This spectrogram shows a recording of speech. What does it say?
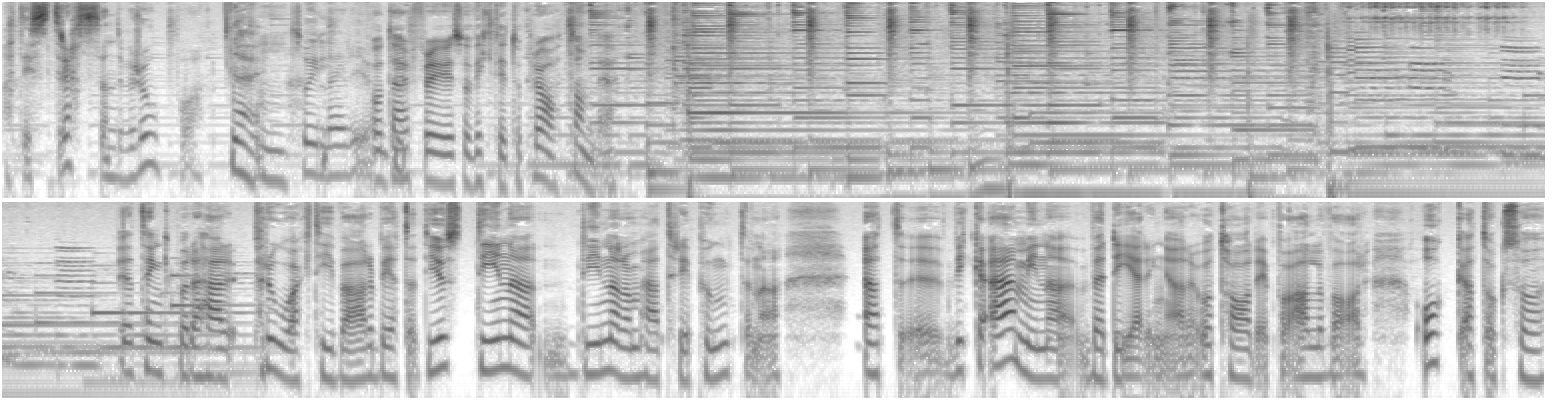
att det är stressen det beror på. Nej. Mm. Så illa är det ju. Och därför är det så viktigt att prata om det. Jag tänker på det här proaktiva arbetet. Just dina, dina de här tre punkterna. Att eh, vilka är mina värderingar och ta det på allvar. Och att också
